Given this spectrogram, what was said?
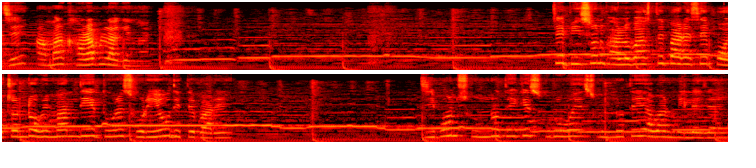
যে আমার খারাপ লাগে না যে ভীষণ ভালোবাসতে পারে, সে প্রচণ্ড অভিমান দিয়ে দূরে সরিয়েও দিতে পারে। জীবন শূন্য থেকে শুরু হয়ে শূন্যতেই আবার মিলে যায়।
